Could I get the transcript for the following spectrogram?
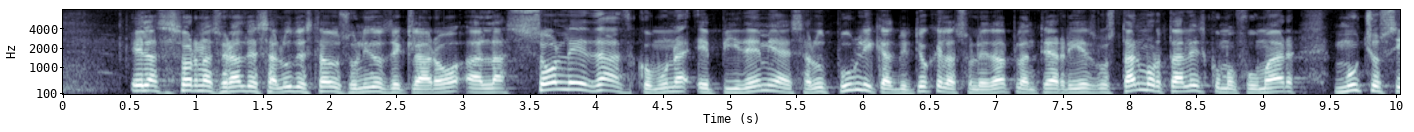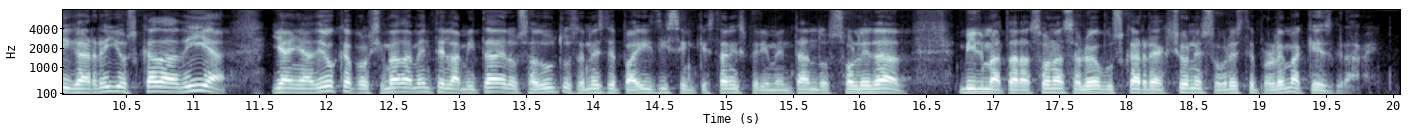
El asesor nacional de salud de Estados Unidos declaró a la soledad como una epidemia de salud pública. Advirtió que la soledad plantea riesgos tan mortales como fumar muchos cigarrillos cada día y añadió que aproximadamente la mitad de los adultos en este país dicen que están experimentando soledad. Vilma Tarazona salió a buscar reacciones sobre este problema que es grave.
